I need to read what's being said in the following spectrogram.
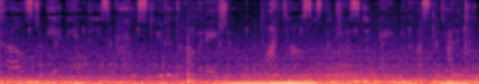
hotels to Airbnbs and student accommodation, White House is the trusted name in hospitality.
